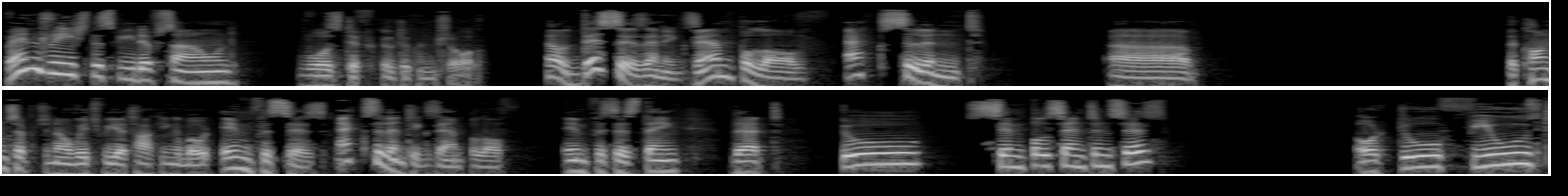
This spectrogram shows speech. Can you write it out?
when reached the speed of sound, was difficult to control. Now, this is an example of excellent uh, the concept, you know, which we are talking about, emphasis. Excellent example of emphasis thing that two simple sentences or two fused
